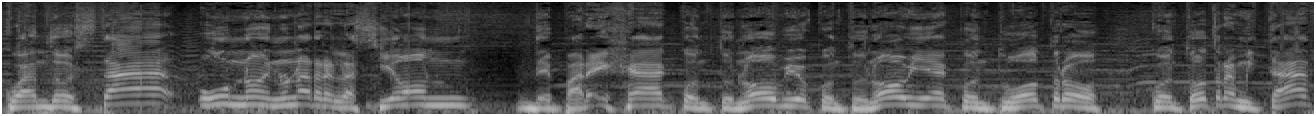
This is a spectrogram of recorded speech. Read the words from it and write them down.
Cuando está uno en una relación de pareja con tu novio, con tu novia, con tu otro, con tu otra mitad,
